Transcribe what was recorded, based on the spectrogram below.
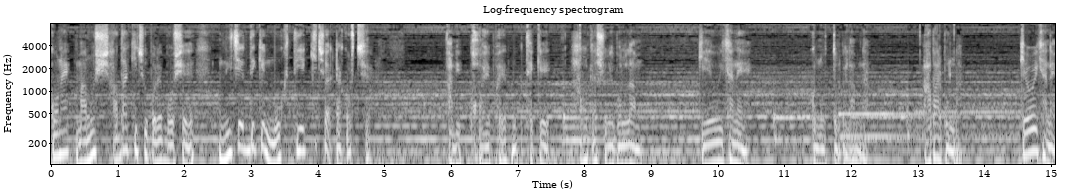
কোন এক মানুষ সাদা কিছু পরে বসে নিচের দিকে মুখ দিয়ে কিছু একটা করছে। আমি ভয়ে ভয়ে মুখ থেকে হালকা সুরে বললাম, কেউ এখানে? কোনো উত্তর পেলাম না। আবার বললাম, কেউ এখানে?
